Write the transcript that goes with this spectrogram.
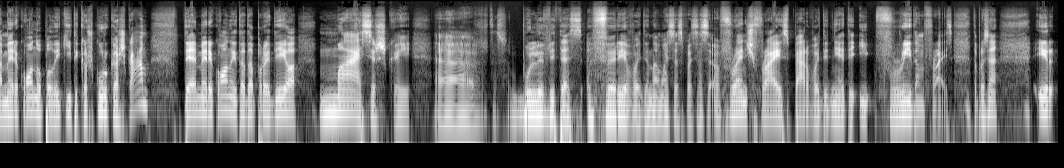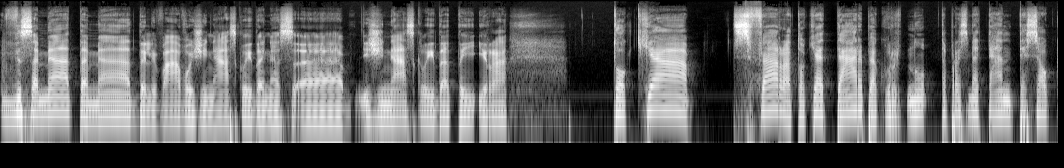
amerikonų palaikyti kažkur kažkam, tai amerikonai tada pradėjo matyti masiškai uh, tas bulvitės free vadinamasis pasis French fries pervadinėti į freedom fries. Ta prasme, ir visame tame dalyvavo žiniasklaida, nes uh, žiniasklaida tai yra tokia sfera, tokia terpė, kur, nu, ta prasme, ten tiesiog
